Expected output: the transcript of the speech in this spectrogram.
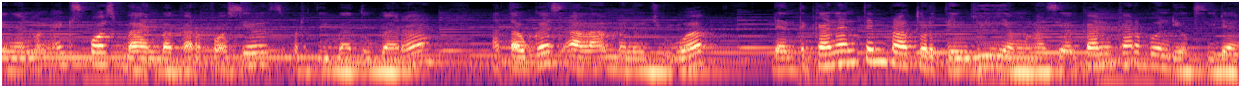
dengan mengekspos bahan bakar fosil seperti batu bara atau gas alam menuju uap dan tekanan temperatur tinggi yang menghasilkan karbon dioksida.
